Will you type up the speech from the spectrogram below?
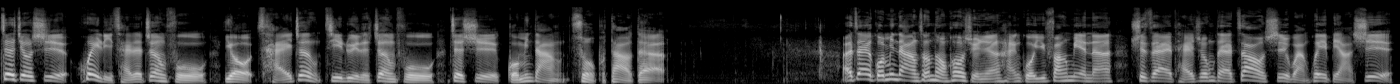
这就是会理财的政府，有财政纪律的政府，这是国民党做不到的。而在国民党总统候选人韩国瑜方面呢，是在台中的造势晚会表示，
